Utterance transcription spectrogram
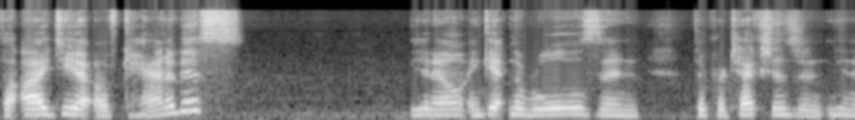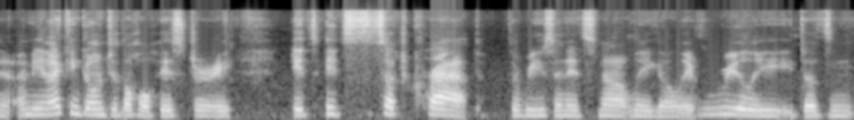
the idea of cannabis, you know, and getting the rules and the protections and you know, I mean, I can go into the whole history. It's it's such crap the reason it's not legal. It really doesn't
